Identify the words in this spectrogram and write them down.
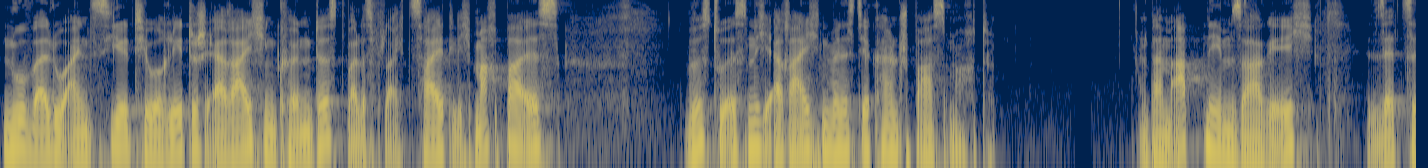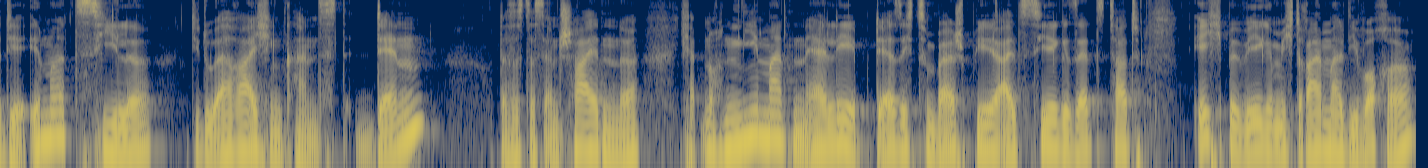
nur weil du ein Ziel theoretisch erreichen könntest, weil es vielleicht zeitlich machbar ist, wirst du es nicht erreichen, wenn es dir keinen Spaß macht. Und beim Abnehmen sage ich, setze dir immer Ziele, die du erreichen kannst. Denn das ist das Entscheidende. Ich habe noch niemanden erlebt, der sich zum Beispiel als Ziel gesetzt hat, ich bewege mich dreimal die Woche,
